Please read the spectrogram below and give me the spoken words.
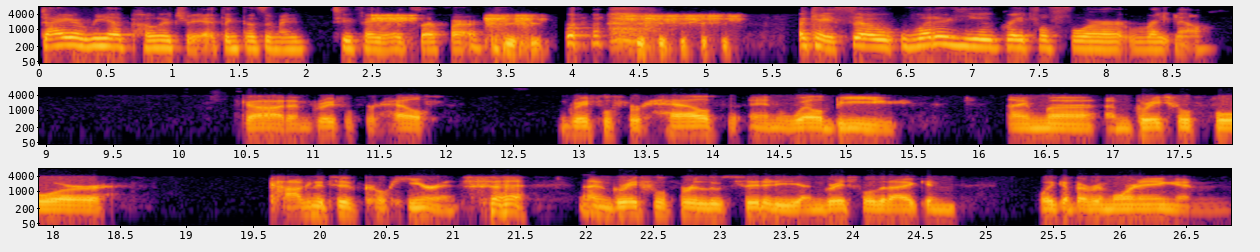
diarrhea poetry. I think those are my two favorites so far. okay, so what are you grateful for right now? God, I'm grateful for health. I'm grateful for health and well-being. I'm uh, I'm grateful for cognitive coherence. I'm grateful for lucidity. I'm grateful that I can wake up every morning and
